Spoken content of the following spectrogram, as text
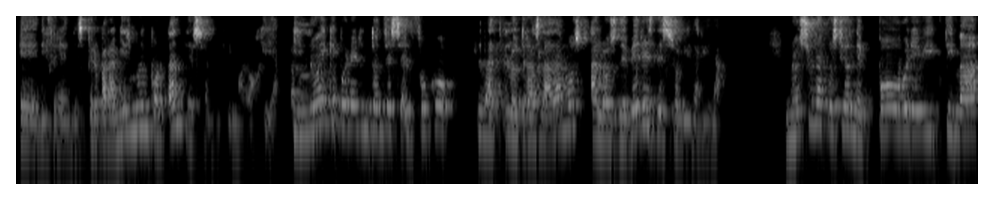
eh, diferentes. Pero para mí es muy importante esa victimología. Y no hay que poner entonces el foco, lo trasladamos a los deberes de solidaridad. No es una cuestión de pobre víctima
